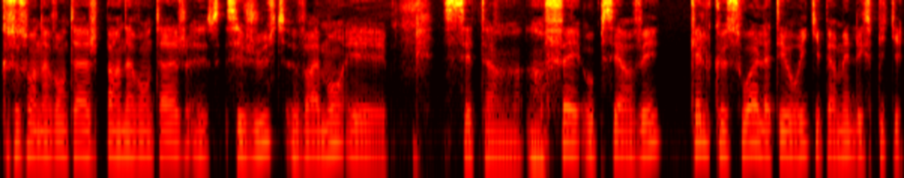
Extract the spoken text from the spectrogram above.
Que ce soit un avantage, pas un avantage, euh, c'est juste vraiment, et c'est un, un fait observé quelle que soit la théorie qui permet de l'expliquer.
